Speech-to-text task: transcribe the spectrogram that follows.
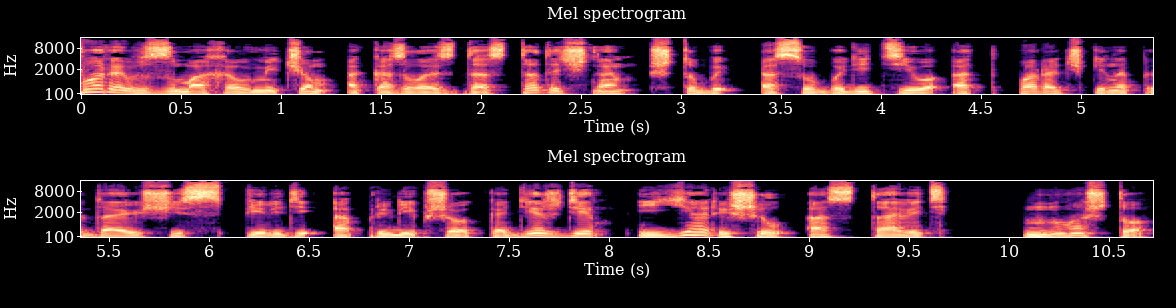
Пары взмахов мечом оказалось достаточно, чтобы освободить его от парочки, наблюдающей спереди, а прилипшего к одежде, и я решил оставить. Ну а что,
